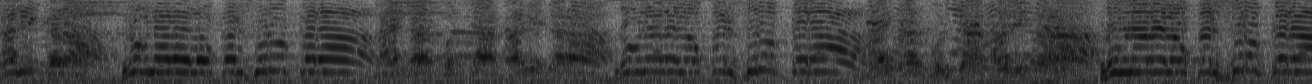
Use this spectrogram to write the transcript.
खाली करा. रुग्णालय लवकर सुरू करा. खुर्चा खाली करा. रुग्णालय लवकर सुरू करा. रुग्णालय लवकर सुरू करा.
